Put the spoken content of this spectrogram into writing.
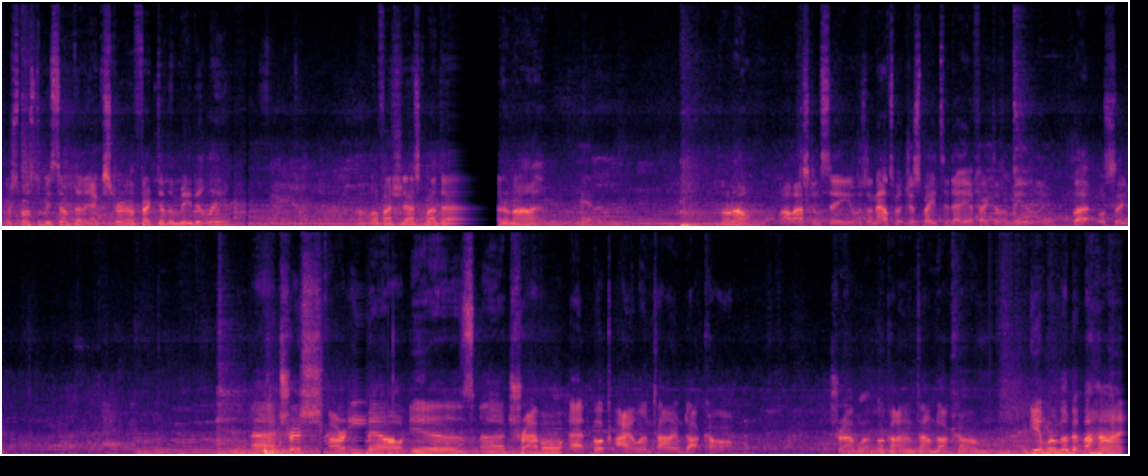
There's supposed to be something extra effective immediately. I don't know if I should ask about that or not. I don't know. I'll ask and see. It was an announcement just made today, effective immediately. But we'll see. Uh, Trish, our email is uh, travel at bookislandtime.com. Travel at bookislandtime.com. Again, we're a little bit behind.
